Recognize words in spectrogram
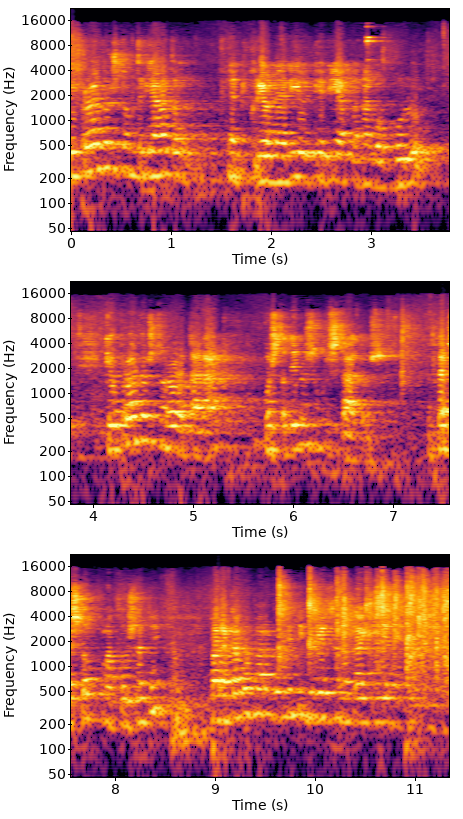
η πρόεδρος των Τριάδων ε, του Κρυονερίου κυρία Παναγοπούλου και ο πρόεδρος των Ροταράκ Κωνσταντίνος Χριστάτος. Ευχαριστώ που με ακούσατε. Παρακαλώ πάρα πολύ την κυρία Σαρατάκη για να ευχαριστήσω.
